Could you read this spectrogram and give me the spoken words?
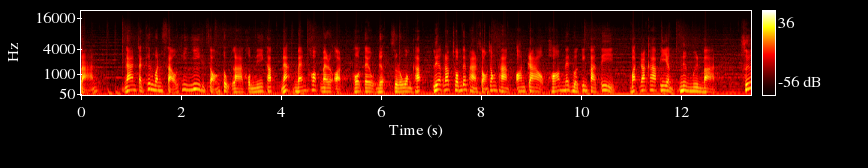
สาร งานจัดขึ้นวันเสาร์ที่ 22 ตุลาคมนี้ครับ ณ Bangkok Marriott Hotel The สุรวงครับ เลือกรับชมได้ผ่าน 2 ช่องทาง On Ground พร้อม Networking Party บัตรราคาเพียง 10,000 บาท ซื้อ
